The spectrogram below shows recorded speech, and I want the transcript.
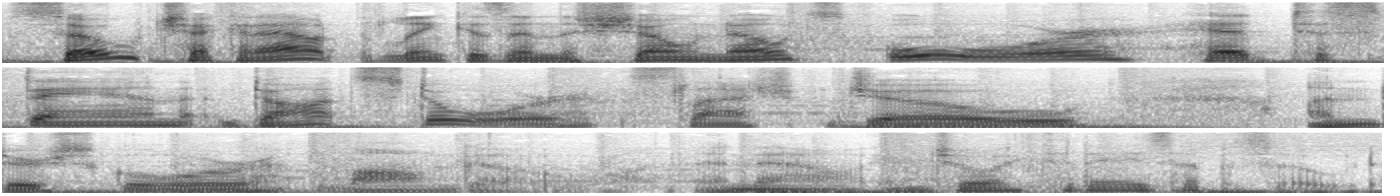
So check it out. The link is in the show notes, or head to stan.store slash Joe underscore Longo. And now enjoy today's episode.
